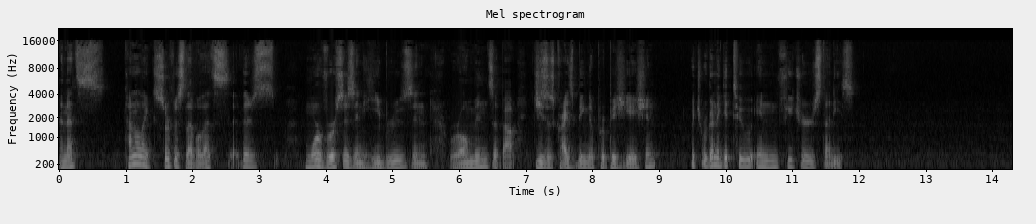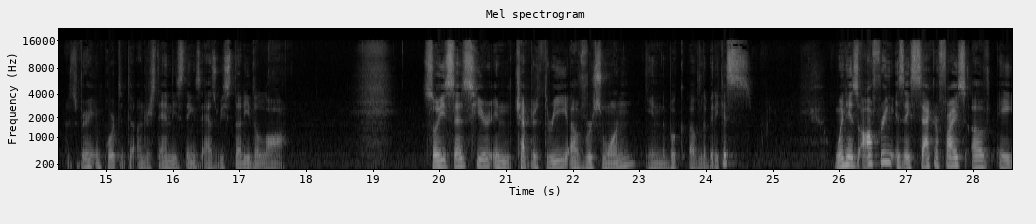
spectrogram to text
and that's kind of like surface level. That's there's more verses in Hebrews and Romans about Jesus Christ being the propitiation, which we're going to get to in future studies. It's very important to understand these things as we study the law. So he says here in chapter 3 of verse 1 in the book of Leviticus when his offering is a sacrifice of a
